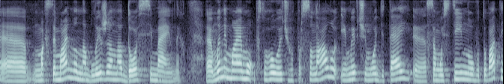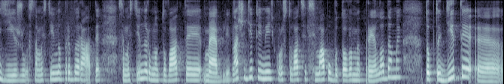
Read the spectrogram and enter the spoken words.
е, максимально наближена до сімейних. Е, Ми не маємо обслуговуючого персоналу, і ми вчимо дітей е, самостійно готувати їжу, самостійно прибирати, самостійно ремонтувати меблі. Наші діти вміють користуватися всіма побутовими приладами, тобто діти е,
